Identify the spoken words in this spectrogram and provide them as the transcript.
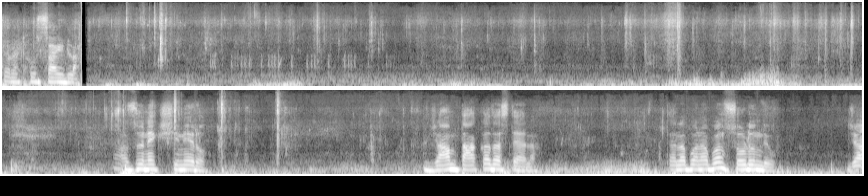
त्याला ठेवू साईडला. अजून एक शिनेरो. जाम ताकद असते याला. त्याला पण आपण सोडून देऊ. जा.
